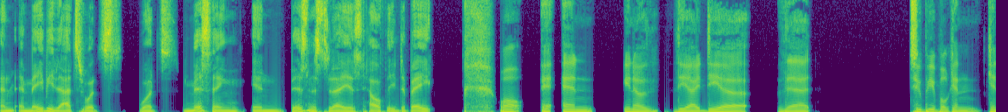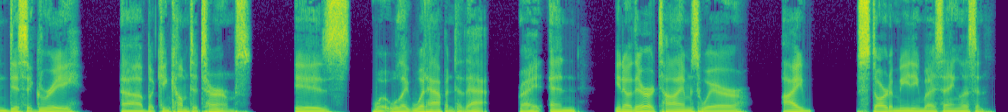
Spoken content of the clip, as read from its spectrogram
And and maybe that's what's what's missing in business today is healthy debate. Well, and you know the idea that two people can can disagree, uh, but can come to terms is what like what happened to that, right? And you know there are times where I start a meeting by saying, "Listen,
